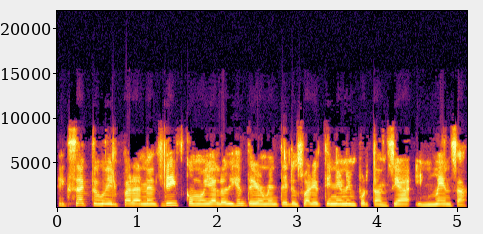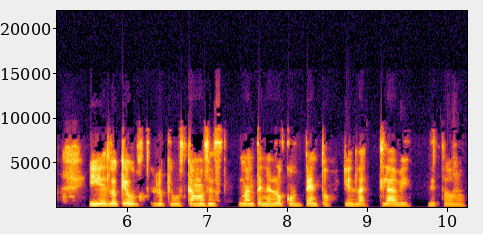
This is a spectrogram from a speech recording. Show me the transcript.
Exacto, Will. Para Netflix, como ya lo dije anteriormente, el usuario tiene una importancia inmensa y es lo que, lo que buscamos es mantenerlo contento, es la clave de todo.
